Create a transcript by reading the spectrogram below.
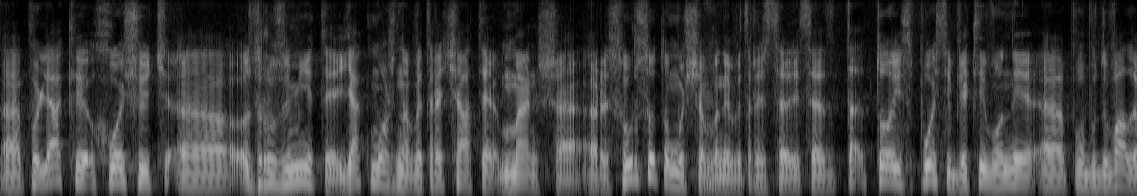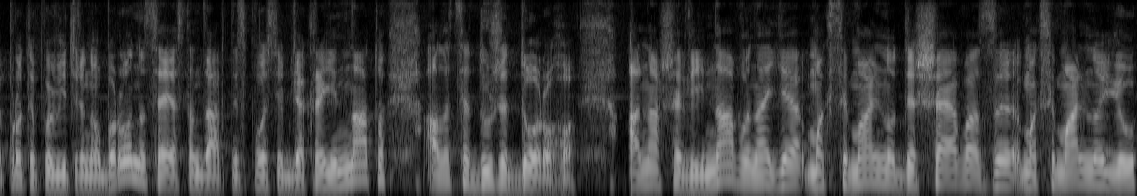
Е, Поляки хочуть е, зрозуміти, як можна витрачати менше ресурсу, тому що вони витрачають це той спосіб, який вони побудували протиповітряну оборону. Це є стандартний спосіб для для країн НАТО, але це дуже дорого. А наша війна вона є максимально дешева з максимальною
